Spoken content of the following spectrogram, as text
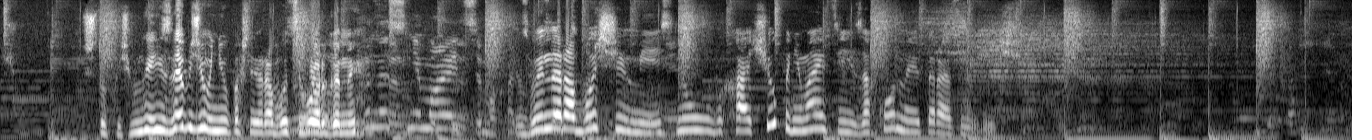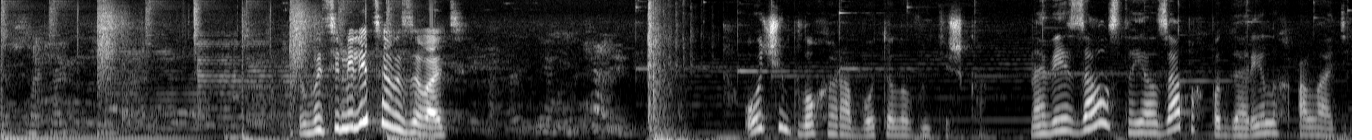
почему? Что, почему? Ну, я не знаю, почему не пошли работать в Вы органы. нас снимаете, мы хотим... Вы на рабочем месте. Ну, хочу, понимаете, и законы это разные вещи. Вы будете милицию вызывать? Очень плохо работала вытяжка. На весь зал стоял запах подгорелых оладий.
